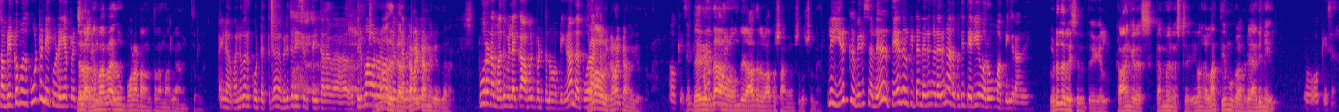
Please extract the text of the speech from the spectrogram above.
ஸோ அப்படி இருக்கும்போது கூட்டணிக்குள்ளேயே இல்லை அந்த பிரச்சனை மாதிரிலாம் எதுவும் போராட்டம் நடத்துன மாதிரிலாம் எனக்கு தெரியல. இல்ல வள்ளுவர் கூட்டத்துல விடுதலை சிறுத்தை தலைவர் சும்மா திருமாவளவன் பூரண மது விலக்க அமல்படுத்தணும் அப்படிங்கிற அந்த போராட்டம். ஒரு கணக்கு சார். தைரியம் தான் அவங்கள வந்து ஆதரவு வாபஸ் சொல்ல சொன்னேன். இல்ல இருக்கு விரிசல். தேர்தல் கிட்ட நெருங்க நெருங்க அதை பத்தி தெரிய வரும் அப்படிங்கிறாரு. விடுதலை சிறுத்தைகள் காங்கிரஸ் கம்யூனிஸ்ட் இவங்கெல்லாம் திமுகவினுடைய அடிமைகள். ஓ ஓகே சார்.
